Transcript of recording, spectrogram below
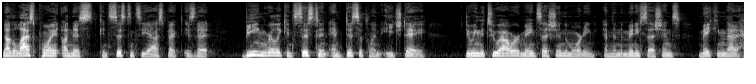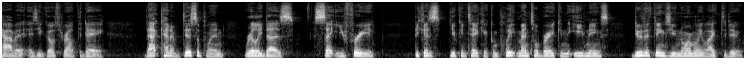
Now, the last point on this consistency aspect is that being really consistent and disciplined each day, doing the two hour main session in the morning and then the mini sessions, making that a habit as you go throughout the day, that kind of discipline really does set you free because you can take a complete mental break in the evenings, do the things you normally like to do,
